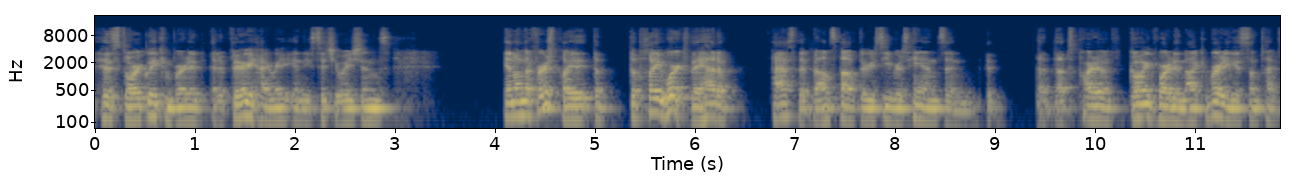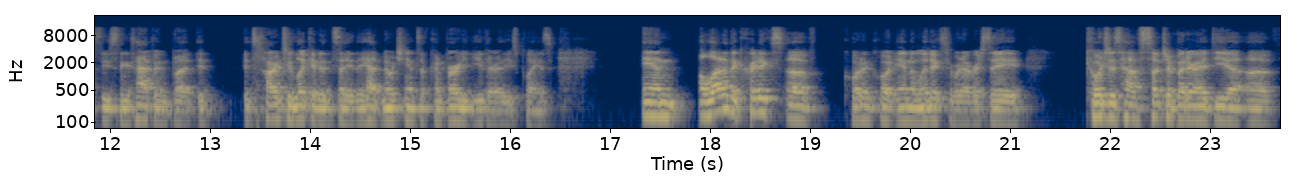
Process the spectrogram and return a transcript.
historically converted at a very high rate in these situations. And on the first play, the, the play worked. They had a pass that bounced off the receiver's hands, and it, that, that's part of going for it and not converting. Is sometimes these things happen, but it, it's hard to look at it and say they had no chance of converting either of these plays. And a lot of the critics of quote unquote analytics or whatever say coaches have such a better idea of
